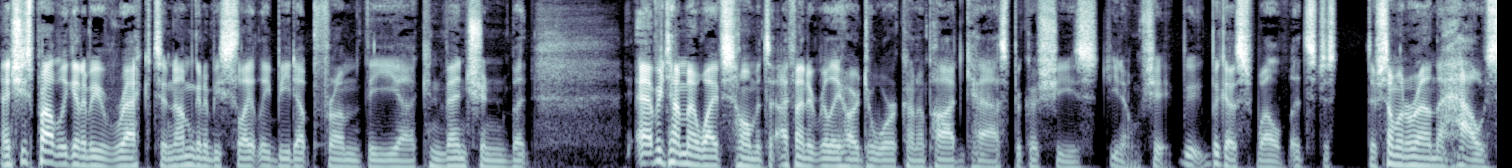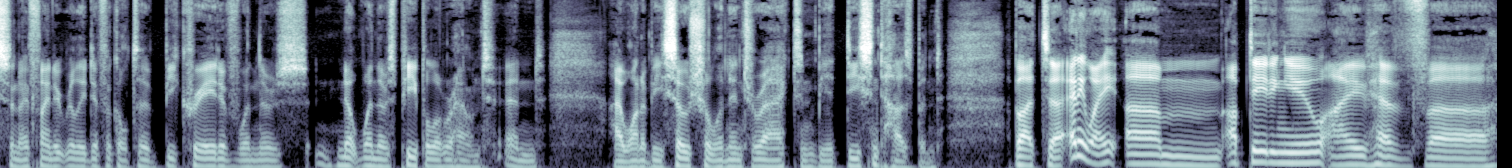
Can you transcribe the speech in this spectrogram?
And she's probably going to be wrecked, and I'm going to be slightly beat up from the uh, convention. But every time my wife's home, I find it really hard to work on a podcast because she's, you know, she, because well, it's just there's someone around the house, and I find it really difficult to be creative when there's no when there's people around, and I want to be social and interact and be a decent husband. But uh, anyway, um, updating you, I have. Uh,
